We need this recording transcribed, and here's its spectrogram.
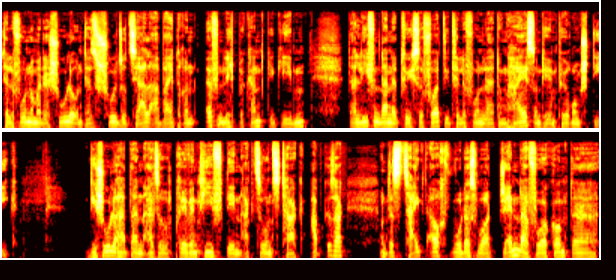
Telefonnummer der Schule und der Schulsozialarbeiterin öffentlich bekannt gegeben. Da liefen dann natürlich sofort die Telefonleitungen heiß und die Empörung stieg. Die Schule hat dann also präventiv den Aktionstag abgesagt. Und das zeigt auch, wo das Wort Gender vorkommt. Da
